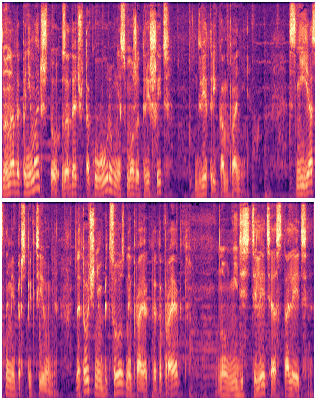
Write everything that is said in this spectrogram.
Но надо понимать, что задачу такого уровня сможет решить 2-3 компании с неясными перспективами. Это очень амбициозный проект. Это проект ну, не десятилетия, а столетия.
